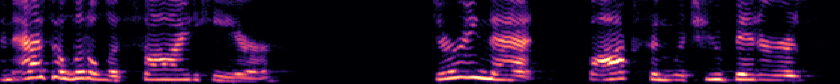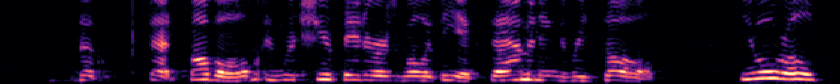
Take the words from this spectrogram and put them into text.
And as a little aside here, during that box in which you bidders, the that bubble in which you bidders will be examining the results, you will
